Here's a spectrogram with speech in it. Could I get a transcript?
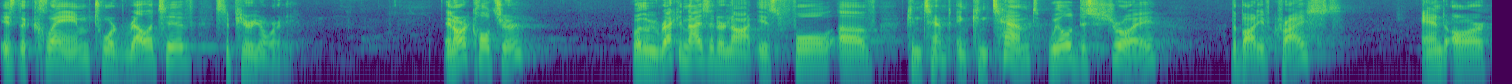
is the claim toward relative superiority. In our culture, whether we recognize it or not, is full of contempt. And contempt will destroy the body of Christ and our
